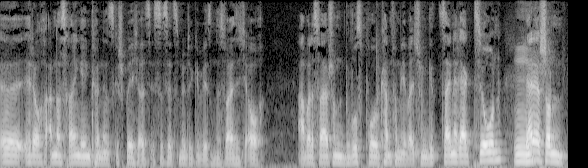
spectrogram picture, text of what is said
äh, hätte auch anders reingehen können ins Gespräch, als ist es jetzt nötig gewesen. Das weiß ich auch. Aber das war ja schon bewusst provokant von mir, weil ich schon seine Reaktion, Mhm. der hat ja schon,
